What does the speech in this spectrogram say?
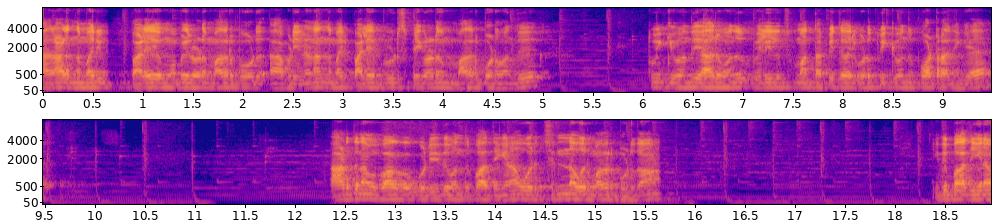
அதனால் இந்த மாதிரி பழைய மொபைலோட மதர் போர்டு அப்படி இல்லைன்னா இந்த மாதிரி பழைய ப்ளூடூத் ஸ்பீக்கரோட மதர் போர்டு வந்து தூக்கி வந்து யாரும் வந்து வெளியில் சும்மா தப்பி தவறி கூட தூக்கி வந்து போட்டுறாதீங்க. அடுத்து நம்ம பார்க்கக்கூடியது வந்து பார்த்தீங்கன்னா ஒரு சின்ன ஒரு மதர் போர்டு தான். இது பார்த்தீங்கன்னா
